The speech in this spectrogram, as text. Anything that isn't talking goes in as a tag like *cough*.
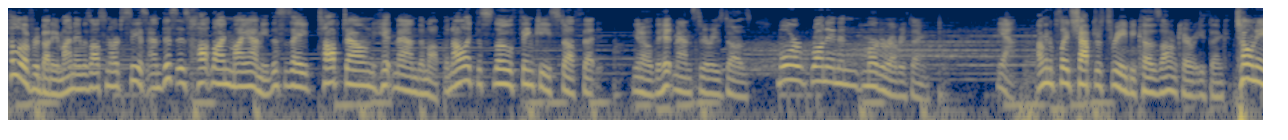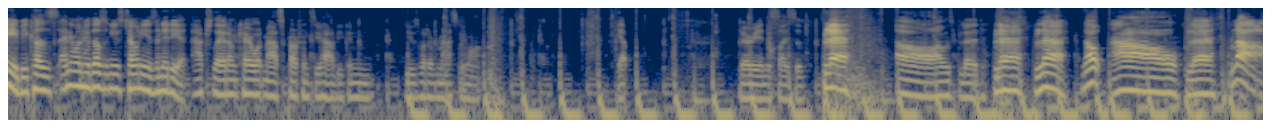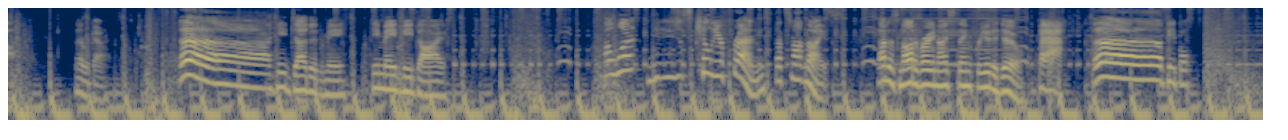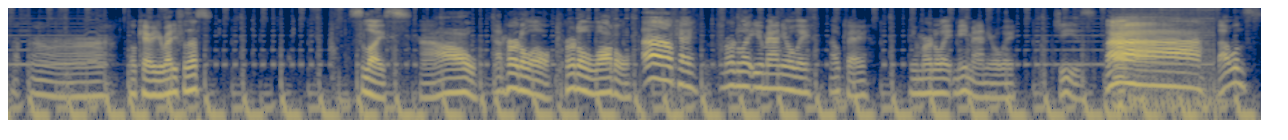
Hello everybody, my name is Austin Arcesius, and this is Hotline Miami. This is a top-down hitman them up, but not like the slow, thinky stuff that, you know, the Hitman series does. More run in and murder everything. Yeah. I'm gonna play chapter 3 because I don't care what you think. Tony, because anyone who doesn't use Tony is an idiot. Actually, I don't care what mask preference you have. You can use whatever mask you want. Yep. Very indecisive. Bleh! Oh, was bled. Bleh, bleh. Nope. Ow. Bleh. Blah. There we go. Ah, he deaded me. He made me die. Oh, what? Did you just kill your friend? That's not nice. That is not a very nice thing for you to do. Bah. Ah, people. Uh, okay, are you ready for this? Slice. Ow. That hurt hurdle. Hurdle waddle. Ah, okay. Murderate you manually. Okay. You murderate me manually. Jeez. Ah! That was...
